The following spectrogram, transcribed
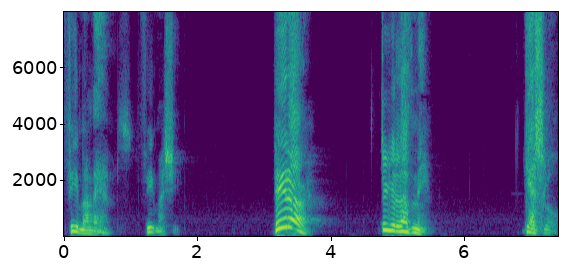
Feed my lambs, feed my sheep. Peter, do you love me? Yes, Lord.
